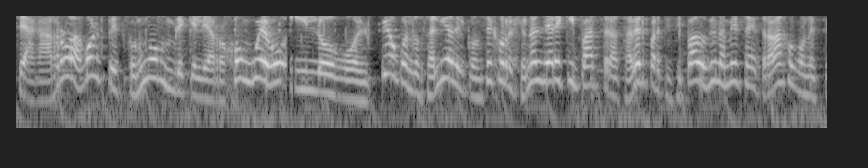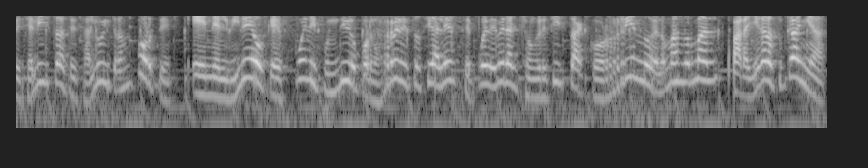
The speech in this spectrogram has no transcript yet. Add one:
se agarró a golpes con un hombre que le arrojó un huevo y lo golpeó cuando salía del Consejo Regional de Arequipa tras haber participado de una mesa de trabajo con especialistas de salud y transporte. En el video que fue difundido por las redes sociales se puede ver al chongresista corriendo de lo más normal para llegar a su caña,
